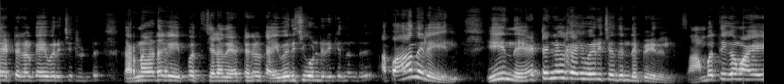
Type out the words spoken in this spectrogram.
നേട്ടങ്ങൾ കൈവരിച്ചിട്ടുണ്ട്. കർണാടക ഇപ്പം ചില നേട്ടങ്ങൾ കൈവരിച്ചു കൊണ്ടിരിക്കുന്നുണ്ട്. അപ്പോൾ ആ നിലയിൽ ഈ നേട്ടങ്ങൾ കൈവരിച്ചതിന്റെ പേരിൽ സാമ്പത്തികമായി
